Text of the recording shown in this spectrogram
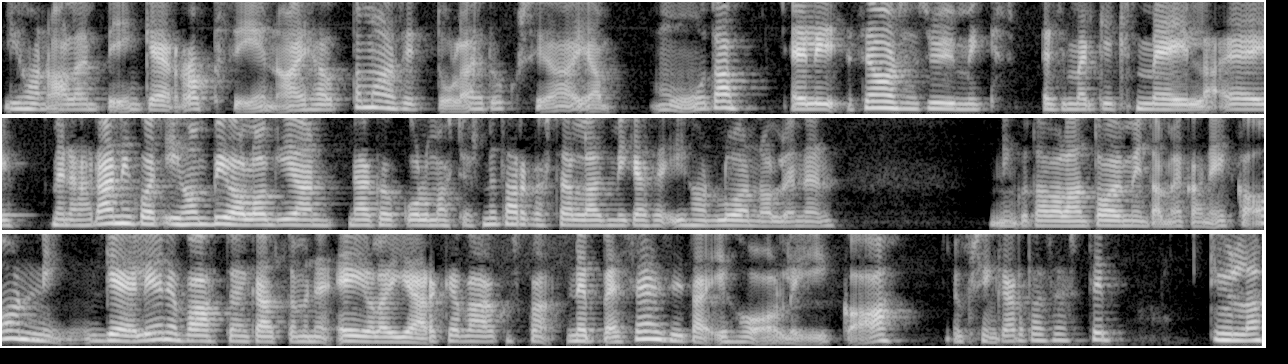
ihon alempiin kerroksiin aiheuttamaan sitten tulehduksia ja muuta. Eli se on se syy, miksi esimerkiksi meillä ei. Me nähdään, niin kuin, että ihon biologian näkökulmasta, jos me tarkastellaan, että mikä se ihon luonnollinen niin kuin tavallaan toimintamekaniikka on, niin geelien ja vaahtojen käyttäminen ei ole järkevää, koska ne pesee sitä ihoa liikaa yksinkertaisesti. Kyllä,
